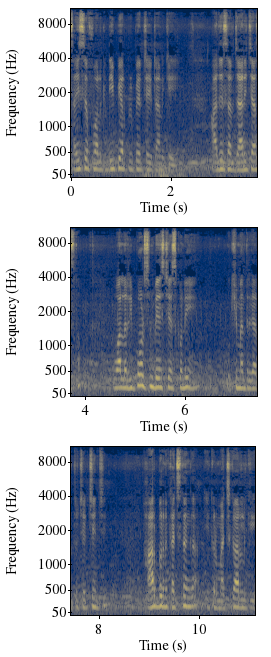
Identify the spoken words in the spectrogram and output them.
సైసెఫ్ వాళ్ళకి డిపిఆర్ ప్రిపేర్ చేయడానికి ఆదేశాలు జారీ చేస్తాం. వాళ్ళ రిపోర్ట్స్ని బేస్ చేసుకుని ముఖ్యమంత్రి గారితో చర్చించి హార్బర్ని ఖచ్చితంగా ఇక్కడ మత్స్యకారులకి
